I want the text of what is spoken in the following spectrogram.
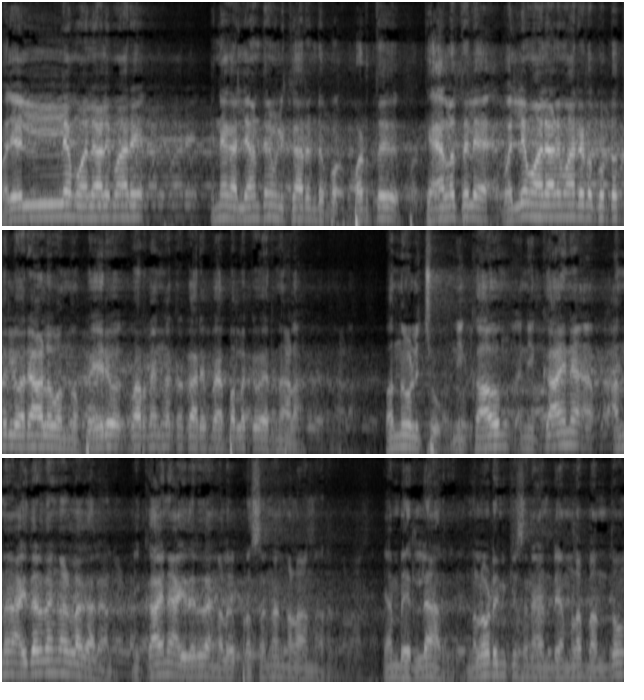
വലിയ വലിയ മലയാളിമാരെ എന്നെ കല്യാണത്തിന് വിളിക്കാറുണ്ട്. പടുത്ത് കേരളത്തിലെ വലിയ മലയാളിമാരുടെ കൂട്ടത്തിൽ ഒരാൾ വന്നു. പേര് പറഞ്ഞ നിങ്ങൾക്കൊക്കെ അറിയാം പേപ്പറിലൊക്കെ വരുന്ന ആളാ. വന്നു വിളിച്ചു. നിക്കാവും നിക്കാവിന് അന്ന് ഐതരതങ്ങളുള്ള കാലാണ് നിക്കാവിന് ഐതരതങ്ങൾ പ്രസംഗങ്ങളാന്ന് പറഞ്ഞു ഞാൻ വരില്ല അറിയും നിങ്ങളോട് എനിക്ക് സ്നേഹമുണ്ട്. നമ്മളെ ബന്ധം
